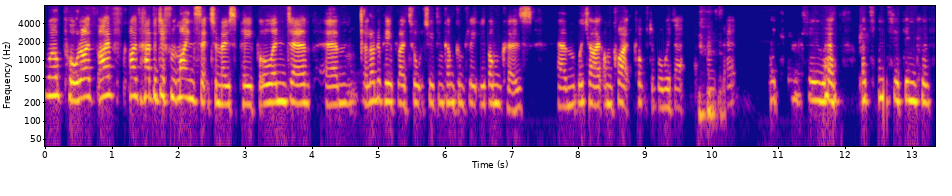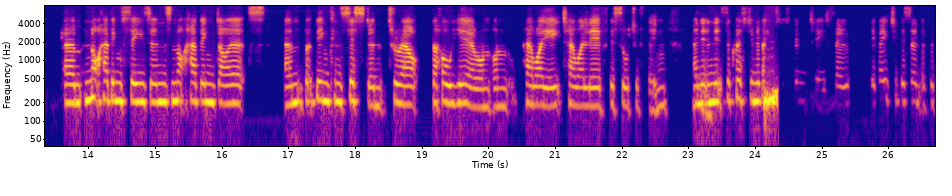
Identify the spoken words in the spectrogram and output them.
Well, Paul, I've I've I've had a different mindset to most people, and uh, um, a lot of people I talk to think I'm completely bonkers, um, which I, am quite comfortable with that mindset. I tend to uh, I tend to think of um, not having seasons, not having diets, um, but being consistent throughout the whole year on, on how I eat, how I live, this sort of thing. And, and it's a question of 80 20. So if 80% of the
